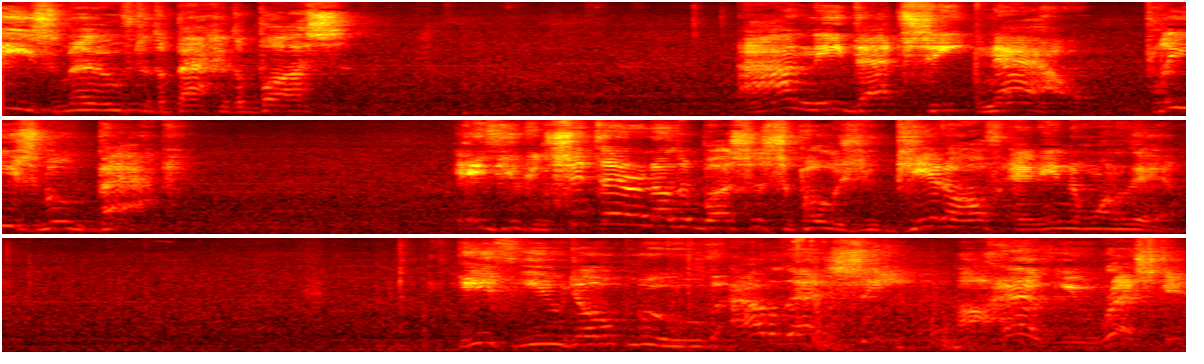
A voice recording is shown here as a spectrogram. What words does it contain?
Please move to the back of the bus. I need that seat now. Please move back. If you can sit there in other buses, suppose you get off and into one of them. If you don't move out of that seat, I'll have you arrested.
